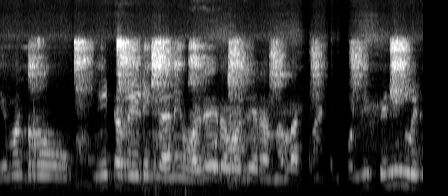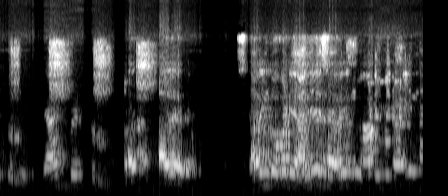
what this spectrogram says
ఏమంటారు? మీటర్ రీడింగ్ కానీ వగైరా వగైరా నల్ల కనెక్షన్ కొన్ని పెండింగ్ పెడుతున్నారు క్యాష్ పెడుతున్నారు అదే అదే. సార్ ఇంకొకటి అదే సార్ ఇంకొకటి మీరు అడిగిన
